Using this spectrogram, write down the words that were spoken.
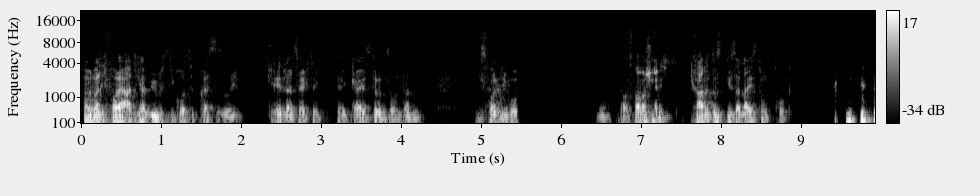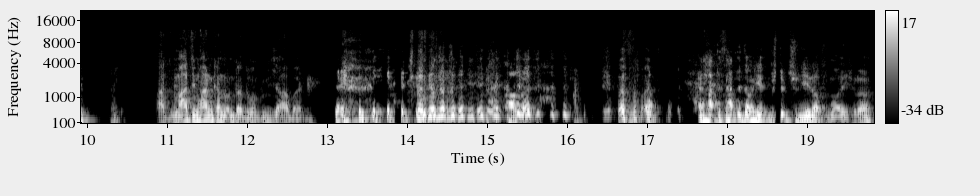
vor allem, weil ich vorher hatte ich halt übelst die große Fresse, so ich geredet, als wäre ich der, der Geilste und so und dann ging es voll in die Hose. Ja. Aber es war wahrscheinlich gerade das, dieser Leistungsdruck. Mart- Martin Hahn kann unter Druck nicht arbeiten. Aber Was war's? das hatte doch je- bestimmt schon jeder von euch, oder?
